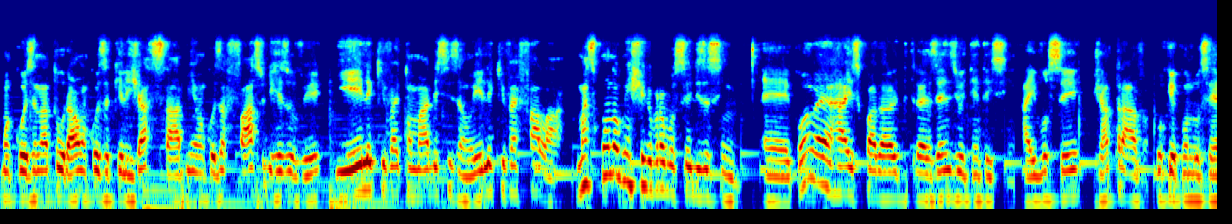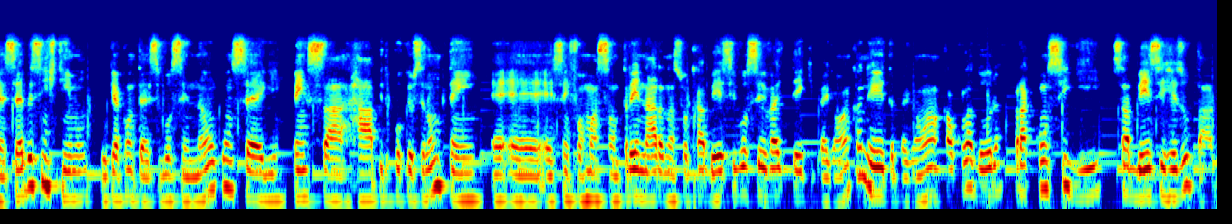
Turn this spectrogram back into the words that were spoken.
uma coisa natural, uma coisa que ele já sabe, é uma coisa fácil de resolver e ele é que vai tomar a decisão, ele é que vai falar. Mas quando alguém chega para você e diz assim, é, qual é a raiz quadrada de 385? Aí você já trava, porque quando você recebe esse estímulo, o que acontece? Você não consegue pensar rápido porque você não tem é, é, essa informação treinada na sua cabeça e você vai ter que pegar uma caneta, pegar uma calculadora para conseguir saber esse resultado.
